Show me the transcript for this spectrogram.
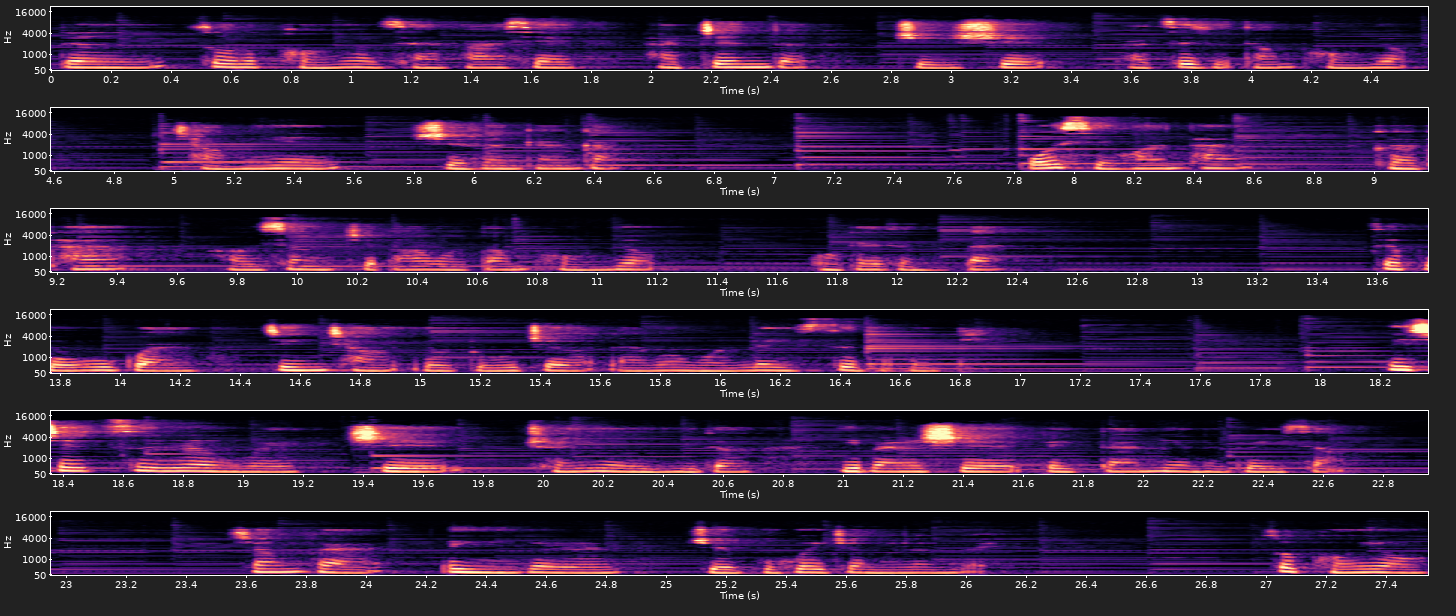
等做了朋友，才发现他真的只是把自己当朋友，场面十分尴尬。我喜欢他，可他好像只把我当朋友，我该怎么办？在博物馆，经常有读者来问我类似的问题。那些自认为是纯友谊的，一般是被单恋的对象；相反，另一个人绝不会这么认为。做朋友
